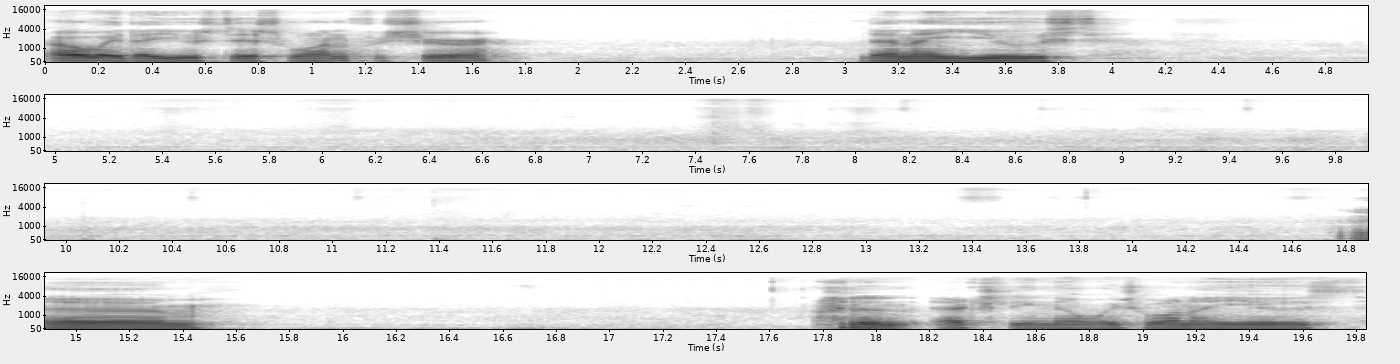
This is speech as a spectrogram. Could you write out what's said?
Oh wait, I used this one for sure. Then I used um I don't actually know which one I used.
